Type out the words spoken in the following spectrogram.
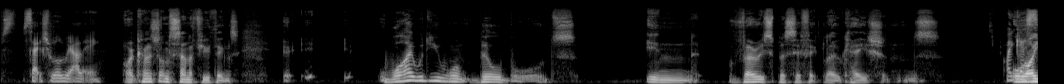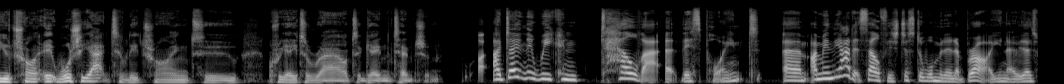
sexual reality. All right, can I just understand a few things? Why would you want billboards in very specific locations I or are you trying? Was she actively trying to create a row to gain attention? I don't think we can tell that at this point. Um, I mean, the ad itself is just a woman in a bra. You know, there's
